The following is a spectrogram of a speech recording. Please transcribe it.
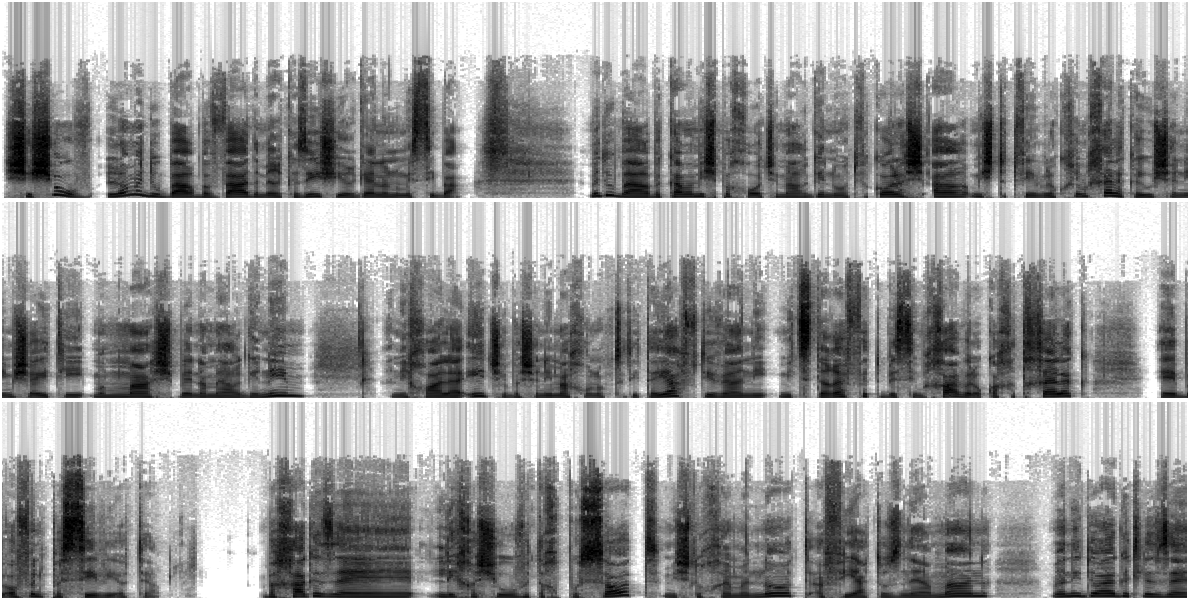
ששוב, לא מדובר בוועד המרכזי שארגן לנו מסיבה. מדובר בכמה משפחות שמארגנות וכל השאר משתתפים ולוקחים חלק. היו שנים שהייתי ממש בין המארגנים. אני יכולה להעיד שבשנים האחרונות קצת התעייפתי ואני מצטרפת בשמחה ולוקחת חלק אה, באופן פסיבי יותר. בחג הזה לי חשוב תחפושות, משלוחי מנות, אפיית אוזני המן, ואני דואגת לזה.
